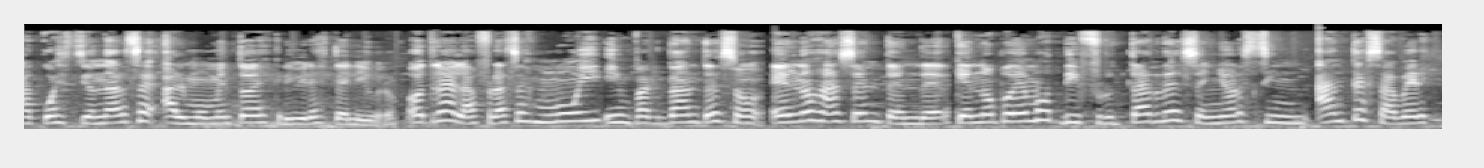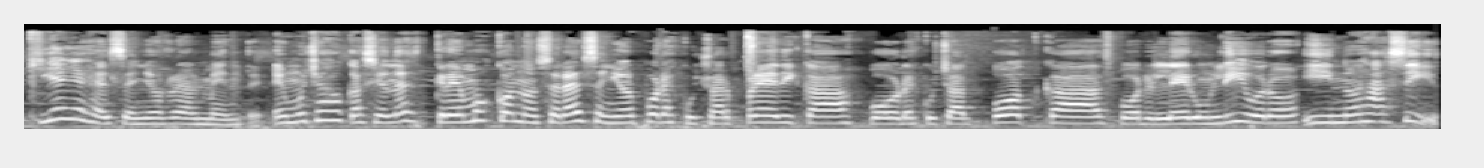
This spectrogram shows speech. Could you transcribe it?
a cuestionarse al momento de escribir este libro. Otra de las frases muy impactantes son, Él nos hace entender que no podemos disfrutar del Señor sin antes saber quién es el Señor realmente. En muchas ocasiones creemos conocer al Señor por escuchar prédicas, por escuchar podcasts, por leer un libro y no es así.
